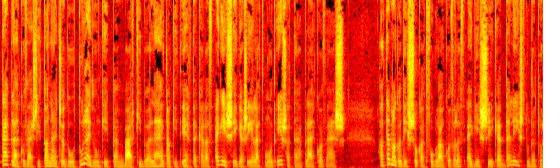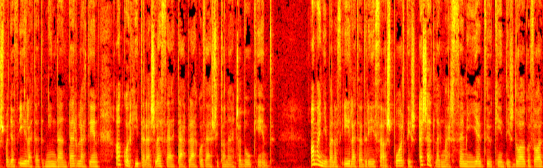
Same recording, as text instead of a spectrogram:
Táplálkozási tanácsadó tulajdonképpen bárkiből lehet, akit értekel az egészséges életmód és a táplálkozás. Ha te magad is sokat foglalkozol az egészségeddel és tudatos vagy az életed minden területén, akkor hiteles leszel táplálkozási tanácsadóként. Amennyiben az életed része a sport, és esetleg már személyjegyzőként is dolgozol,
